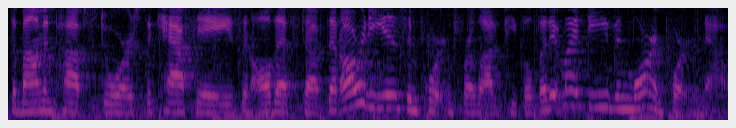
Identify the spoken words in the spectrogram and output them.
the mom and pop stores, the cafes, and all that stuff that already is important for a lot of people, but it might be even more important now.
